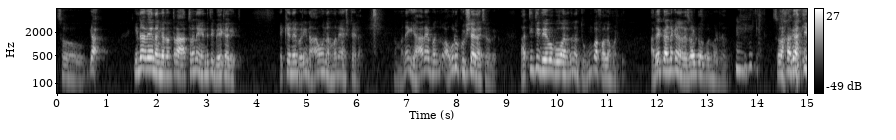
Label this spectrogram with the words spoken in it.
ಸೊ ಯಾ ಇನ್ನವೇ ನಂಗೆ ಅದೊಂಥರ ಆ ಥರನೇ ಹೆಂಡತಿ ಬೇಕಾಗಿತ್ತು. ಏಕೆಂದರೆ ಬರೀ ನಾವು ನಮ್ಮನೆ ಅಷ್ಟೇ ಇಲ್ಲ ನಮ್ಮ ಮನೆಗೆ ಯಾರೇ ಬಂದರೂ ಅವರು ಖುಷಿಯಾಗಿ ಆಚೆ ಹೋಗ್ಬೇಕು. ಅತಿಥಿ ದೇವೋಭವ ಅನ್ನೋದು ನಾನು ತುಂಬ ಫಾಲೋ ಮಾಡ್ತೀನಿ. ಅದೇ ಕಾರಣಕ್ಕೆ ನಾನು ರೆಸಾರ್ಟ್ ಓಪನ್ ಮಾಡಿರೋದು. ಸೊ ಹಾಗಾಗಿ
